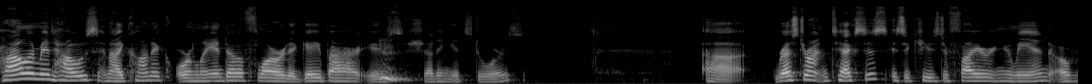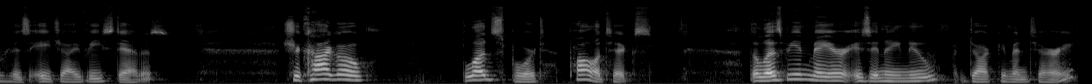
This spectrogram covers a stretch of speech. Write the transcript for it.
Parliament House, an iconic Orlando, Florida gay bar, is shutting its doors. Uh, restaurant in Texas is accused of firing a man over his HIV status. Chicago blood sport politics. The lesbian mayor is in a new documentary.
